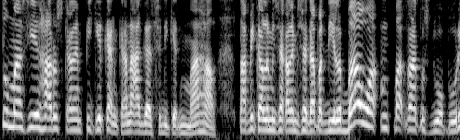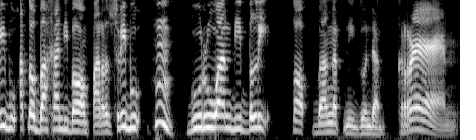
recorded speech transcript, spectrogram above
itu masih harus kalian pikirkan karena agak sedikit mahal. Tapi kalau misalnya kalian bisa dapat di bawah 420 ribu atau bahkan di bawah 400 ribu hmm buruan dibeli. Top banget nih Gundam. Keren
